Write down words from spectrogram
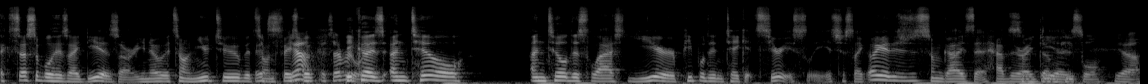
accessible his ideas are. You know, it's on YouTube, it's, It's- on yeah, Facebook. it's everywhere. Because until until this last year, people didn't take it seriously. It's just like, oh yeah, these are just some guys that have their some ideas. people. Yeah.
